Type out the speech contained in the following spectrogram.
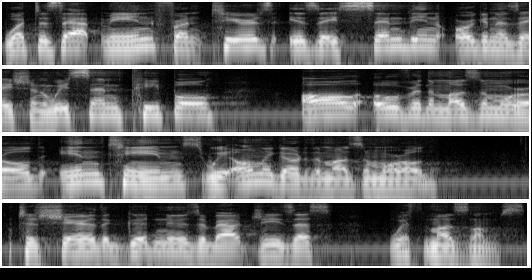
What does that mean? Frontiers is a sending organization. We send people all over the Muslim world in teams. We only go to the Muslim world to share the good news about Jesus with Muslims.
